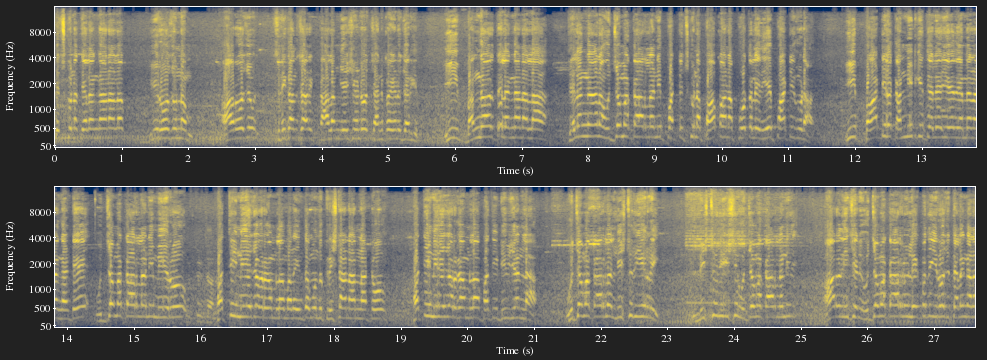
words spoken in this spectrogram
తెచ్చుకున్న తెలంగాణలో ఈ రోజు ఉన్నాం. ఆ రోజు శ్రీకాంత్ సారి కాలం చేసిండు చనిపోయాడు జరిగింది. ఈ బంగారు తెలంగాణలో తెలంగాణ ఉద్యమకారులని పట్టించుకున్న పాపాన పోతలేదు ఏ పార్టీ కూడా. ఈ పార్టీలకు అన్నిటికీ తెలియజేది ఏమేనంటే ఉద్యమకారులని మీరు ప్రతి నియోజకవర్గంలో మన ఇంతకుముందు కృష్ణ అన్నట్టు ప్రతి నియోజకవర్గంలో ప్రతి డివిజన్లో ఉద్యమకారుల లిస్టు తీయర్రి లిస్టు తీసి ఉద్యమకారులని ఆరాధించండి. ఉద్యమకారులు లేకపోతే ఈరోజు తెలంగాణ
